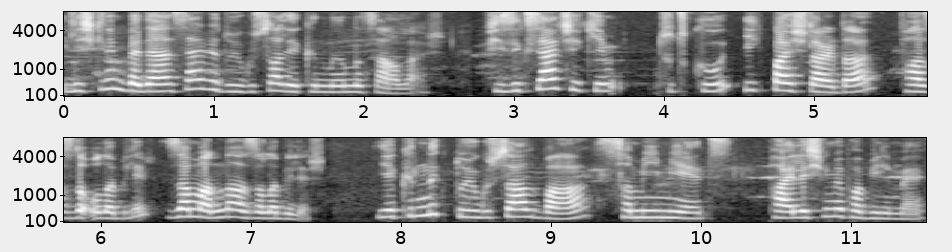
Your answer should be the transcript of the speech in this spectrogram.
İlişkinin bedensel ve duygusal yakınlığını sağlar. Fiziksel çekim, tutku ilk başlarda fazla olabilir, zamanla azalabilir. Yakınlık duygusal bağ, samimiyet, paylaşım yapabilme,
